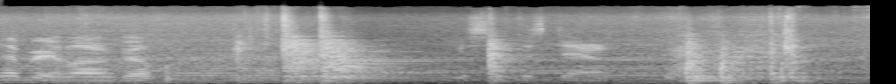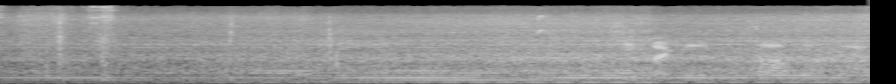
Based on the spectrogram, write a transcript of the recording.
Not very long ago. Let me set this down. See if I can lift the top of that.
